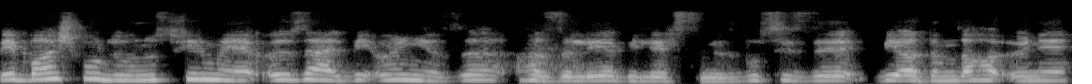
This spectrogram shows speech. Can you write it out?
Ve başvurduğunuz firmaya özel bir ön yazı hazırlayabilirsiniz. Bu sizi bir adım daha öne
